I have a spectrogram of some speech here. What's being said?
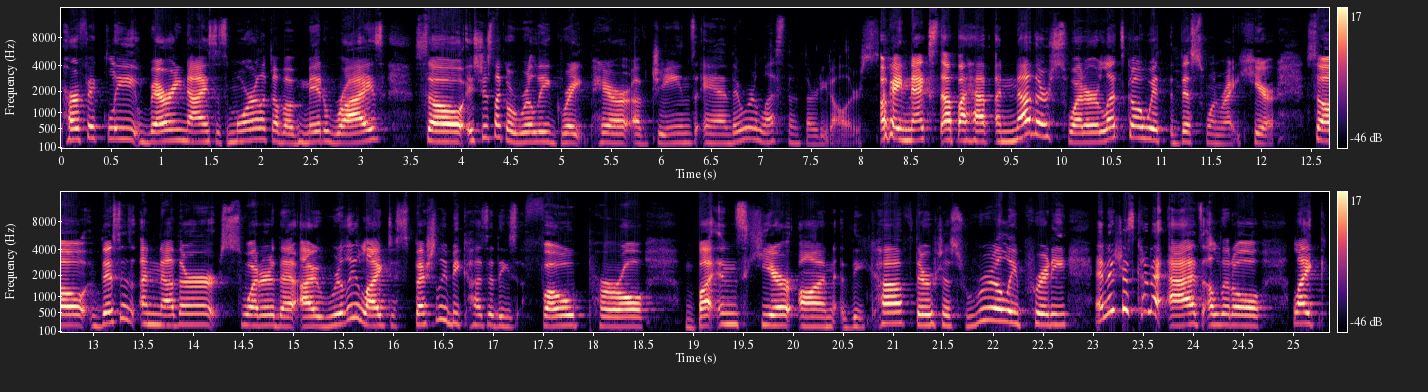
perfectly, very nice. It's more like of a mid-rise. So it's just like a really great pair of jeans and they were less than $30. Okay, next up I have another sweater. Let's go with this one right here. So this is another sweater that I really liked, especially because of these faux pearl buttons here on the cuff. They're just really pretty and it just kind of adds a little like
